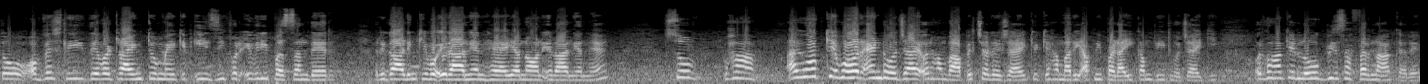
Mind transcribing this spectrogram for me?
तो obviously they were trying to make it easy for every person there regarding कि वो ईरानियन है या नॉन ईरानियन है। सो so, हाँ आई होप कि वॉर एंड हो जाए और हम वापस चले जाए क्योंकि हमारी अपनी पढ़ाई कंप्लीट हो जाएगी और वहाँ के लोग भी सफ़र ना करें।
